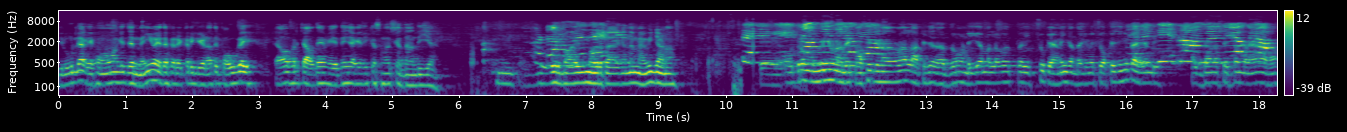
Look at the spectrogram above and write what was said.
ਜ਼ਰੂਰ ਲਿਆ ਕੇ ਖਵਾਵਾਂਗੇ, ਜੇ ਨਹੀਂ ਹੋਏ ਤਾਂ ਫਿਰ ਇੱਕ ਵਾਰੀ ਗੇੜਾ ਤੇ ਪਊਗਾ ਹੀ। ਆਓ ਫਿਰ ਚੱਲਦੇ ਆਂ ਵੇਖਦੇ ਆਂ ਜਾ ਕੇ ਦੀ ਕਿਸਮਤ ਕਿਦਾਂ ਦੀ ਆ। ਗੁਰਬਾਜ ਵੀ ਮਗਰ ਪੈ ਕਹਿੰਦਾ ਮੈਂ ਵੀ ਜਾਣਾ। ਤੇ ਉਧਰੋਂ ਮੰਮੀ ਹੁਣਾਂ ਦੇ ਕਾਫੀ ਦਿਨਾਂ ਤੋਂ ਨਾ ਲੱਕ 'ਚ ਦਰਦ ਹੋਣ ਡਈ ਆ ਮਤਲਬ ਕੋਈ ਝੁਕਿਆ ਨਹੀਂ ਜਾਂਦਾ ਜਿਵੇਂ ਚੌਕੇ ਜੀ ਨਹੀਂ ਪੈ ਜਾਂਦੀ। ਐਦਾਂ ਦਾ ਸਿਸਟਮ ਬਣਿਆ ਹੈਗਾ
